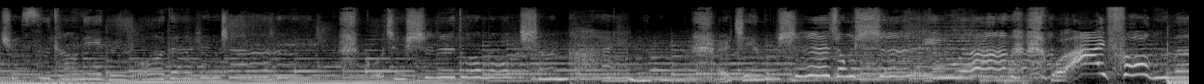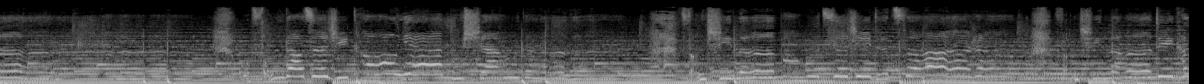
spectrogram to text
去思考你对我的认真，过程是多么伤害人，而结论始终是疑问。我爱疯了。我疯到自己痛也不晓得，放弃了保护自己的责任，放弃了抵抗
